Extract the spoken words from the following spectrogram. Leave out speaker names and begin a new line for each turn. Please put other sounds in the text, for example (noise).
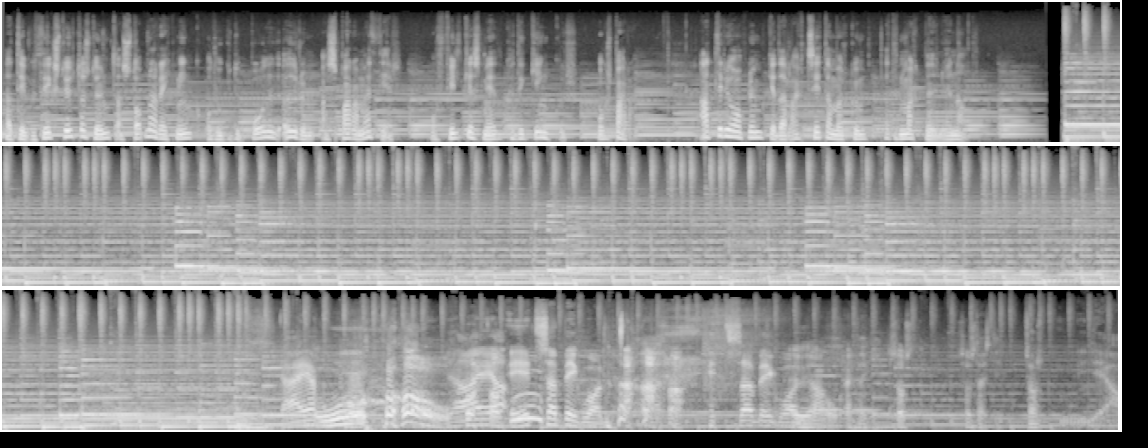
Það tekur þig stutt og stund að stopna reikning og þú getur bóðið öðrum að spara með þér og fylgjast með hvernig gengur og spara. Allir í hópnum geta lagt sitt að mörgum þetta er markmiðinu er náð.
Jæja,
Wow!
Jæja.
it's a big one. (laughs) it's a big one.
Já, er það ekki? Svo, svo stæsti.
Svo, já,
